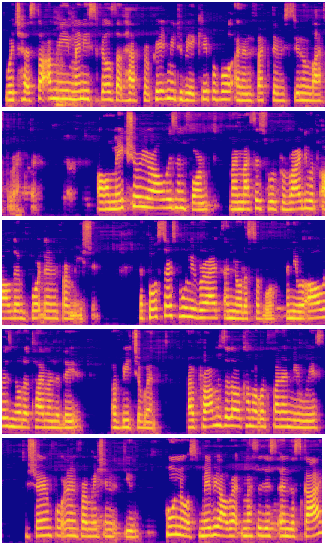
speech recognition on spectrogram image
which has taught me many skills that have prepared me to be a capable and effective Student Life Director. I'll make sure you're always informed. My message will provide you with all the important information. The posters will be bright and noticeable, and you will always know the time and the day of each event. I promise that I'll come up with fun and new ways to share important information with you. Who knows, maybe I'll write messages in the sky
